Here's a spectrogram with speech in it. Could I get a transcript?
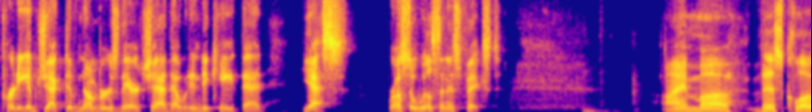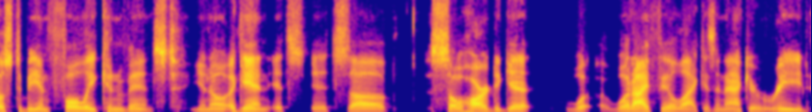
pretty objective numbers there, Chad, that would indicate that, yes, Russell Wilson is fixed. I'm uh, this close to being fully convinced. You know, again, it's it's uh, so hard to get what what I feel like is an accurate read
